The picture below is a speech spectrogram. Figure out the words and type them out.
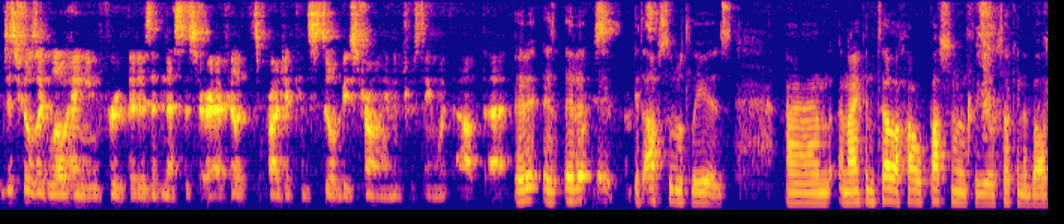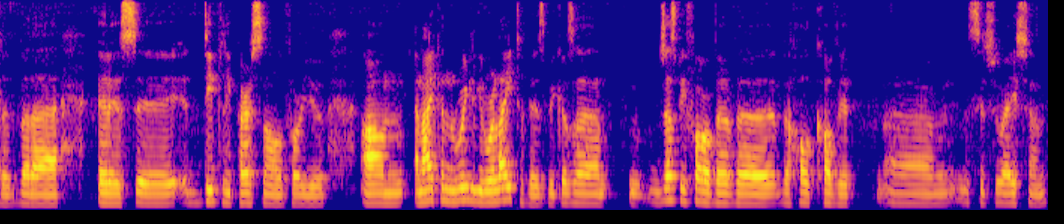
it just feels like low hanging fruit that isn't necessary i feel like this project can still be strong and interesting without that It, it, it, it, it absolutely is. And, and I can tell how passionately you're talking about it, but uh, it is uh, deeply personal for you. Um, and I can really relate to this because um just before the, the, the whole COVID um, situation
